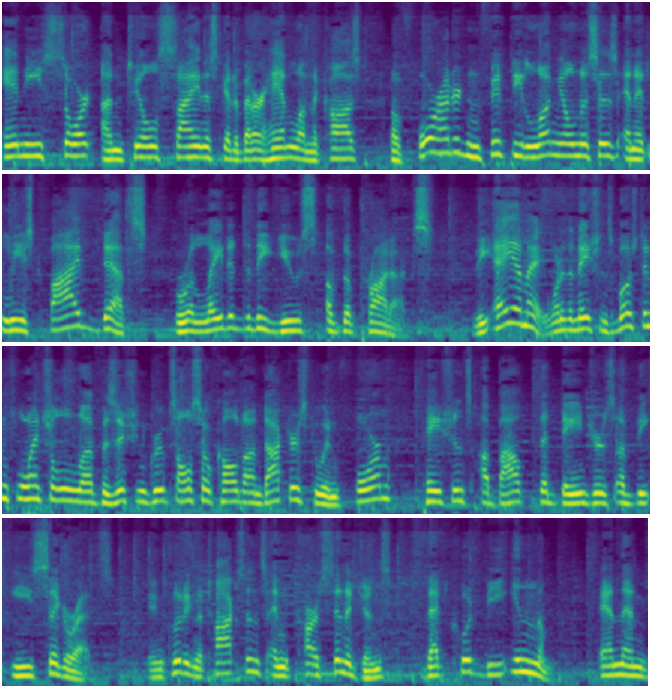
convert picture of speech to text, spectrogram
any sort until scientists get a better handle on the cause of 450 lung illnesses and at least five deaths related to the use of the products. The AMA, one of the nation's most influential uh, physician groups, also called on doctors to inform patients about the dangers of the e cigarettes, including the toxins and carcinogens that could be in them, and then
